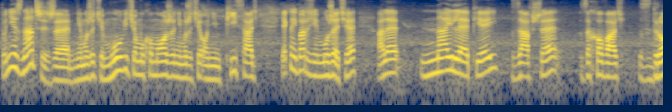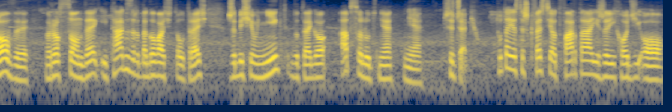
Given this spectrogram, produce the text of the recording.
To nie znaczy, że nie możecie mówić o muchomorze, nie możecie o nim pisać. Jak najbardziej możecie, ale najlepiej zawsze zachować zdrowy rozsądek i tak zredagować tą treść, żeby się nikt do tego absolutnie nie przyczepił. Tutaj jest też kwestia otwarta, jeżeli chodzi o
